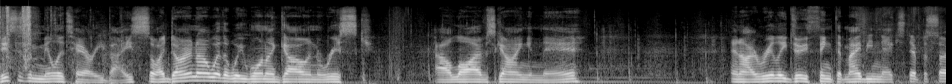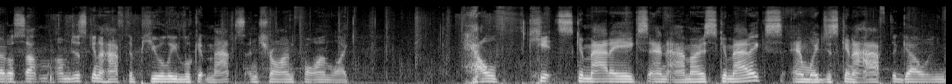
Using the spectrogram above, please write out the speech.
This is a military base, so I don't know whether we want to go and risk our lives going in there. And I really do think that maybe next episode or something, I'm just going to have to purely look at maps and try and find, like, health kit schematics and ammo schematics, and we're just going to have to go and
